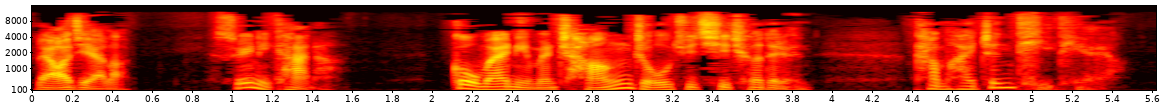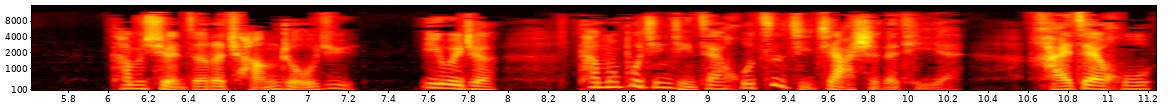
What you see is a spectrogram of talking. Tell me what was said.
了解了。所以你看呢？购买你们长轴距汽车的人，他们还真体贴呀！他们选择了长轴距，意味着他们不仅仅在乎自己驾驶的体验，还在乎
